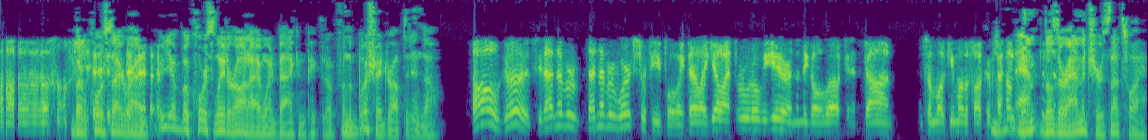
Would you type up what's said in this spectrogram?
Uh, But of course I ran, yeah, but of course later on I went back and picked it up from the bush I dropped it in though. Oh, good. See, that never that never works for people. Like they're like, "Yo, I threw it over here," and then they go look, and it's gone. And some lucky motherfucker found Am- it. those are amateurs, that's why.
